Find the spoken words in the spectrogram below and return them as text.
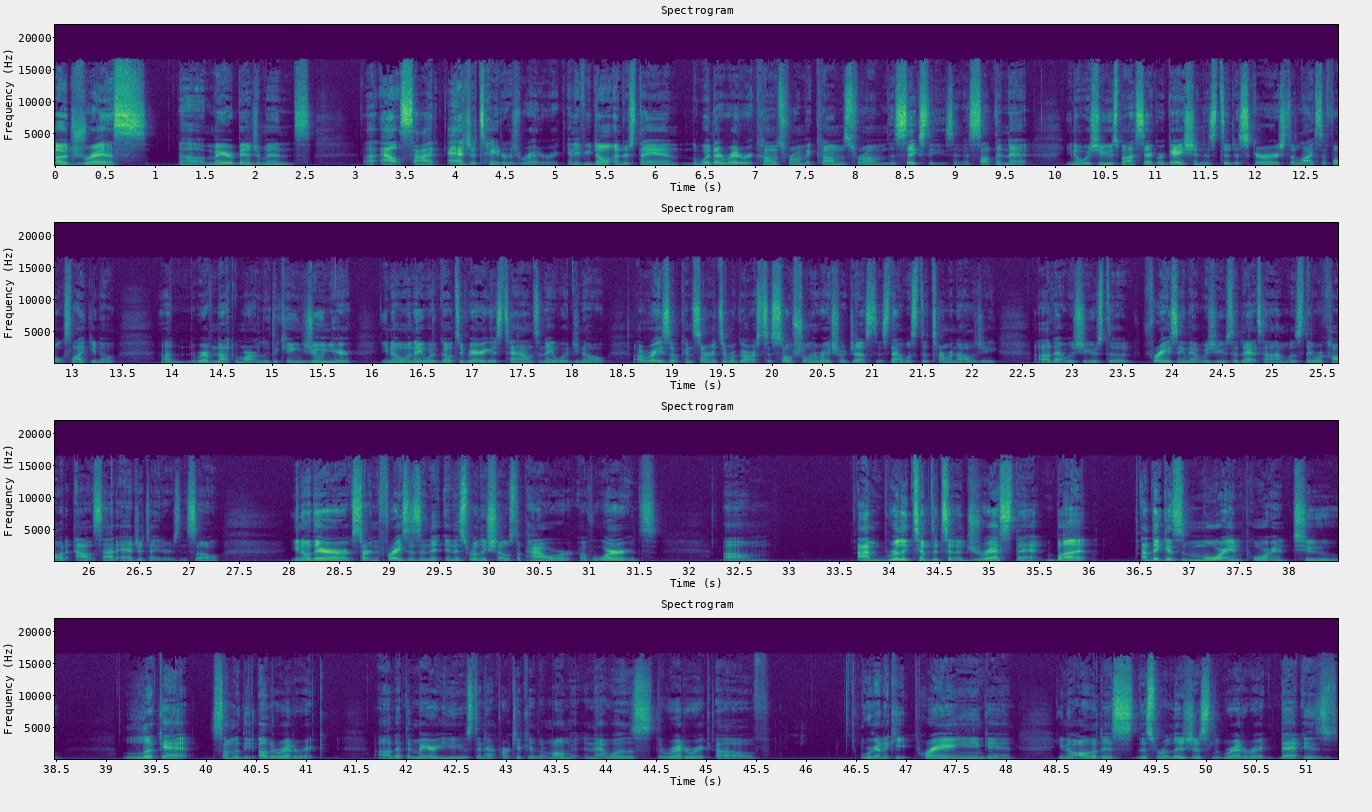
address uh, Mayor Benjamin's uh, outside agitators rhetoric. And if you don't understand where that rhetoric comes from, it comes from the 60s. And it's something that, you know, was used by segregationists to discourage the likes of folks like, you know, uh, Reverend Dr. Martin Luther King Jr., you know, when they would go to various towns and they would, you know, uh, raise up concerns in regards to social and racial justice. That was the terminology uh, that was used, the phrasing that was used at that time was they were called outside agitators. And so, you know, there are certain phrases, and, and this really shows the power of words. Um, I'm really tempted to address that, but I think it's more important to look at some of the other rhetoric uh, that the mayor used in that particular moment, and that was the rhetoric of we're going to keep praying and you know all of this this religious rhetoric that is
